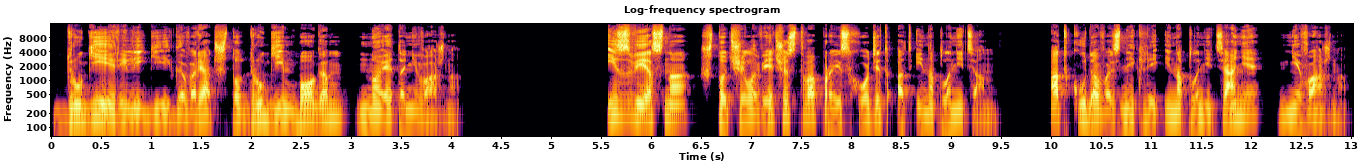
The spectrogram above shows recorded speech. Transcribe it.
Другие религии говорят, что другим Богом, но это не важно. Известно, что человечество происходит от инопланетян. Откуда возникли инопланетяне, неважно.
